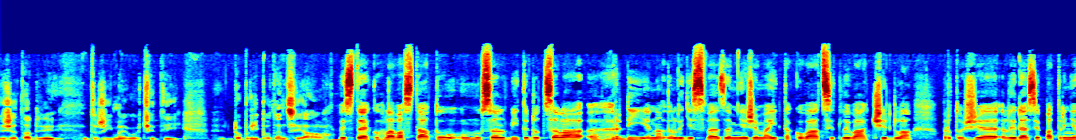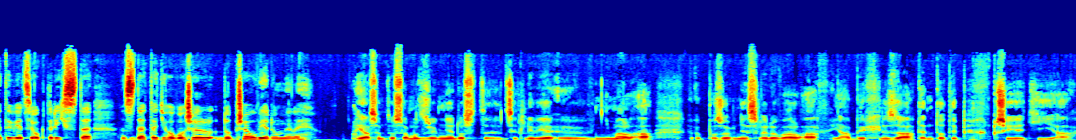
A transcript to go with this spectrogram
že tady držíme určitý dobrý potenciál. Vy jste jako hlava státu musel být docela hrdý na lidi své země, že mají taková citlivá čidla, protože lidé si patrně ty věci, o kterých jste zde teď hovořil, dobře uvědomili. Já jsem to samozřejmě dost citlivě eh, vnímal a pozorně sledoval a já bych za tento typ přijetí a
